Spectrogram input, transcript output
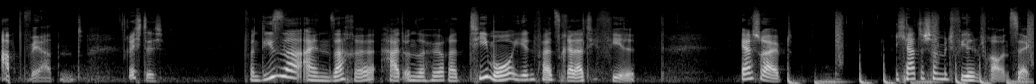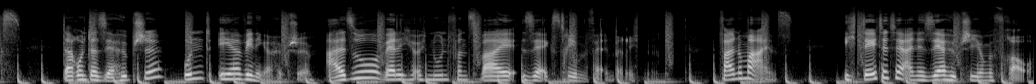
abwertend. Richtig. Von dieser einen Sache hat unser Hörer Timo jedenfalls relativ viel. Er schreibt, ich hatte schon mit vielen Frauen Sex. darunter sehr hübsche und eher weniger hübsche. Also werde ich euch nun von zwei sehr extremen Fällen berichten. Fall Nummer 1. Ich datete eine sehr hübsche junge Frau.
